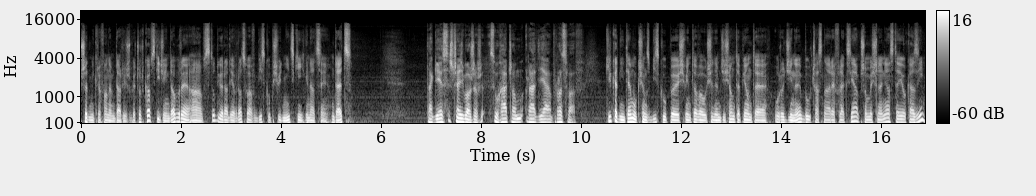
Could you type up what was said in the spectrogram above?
Przed mikrofonem Dariusz Wieczorkowski, dzień dobry, a w studiu Radia Wrocław biskup świdnicki Ignacy Dec. Tak jest, szczęść Boże słuchaczom Radia Wrocław. Kilka dni temu ksiądz biskup świętował 75. urodziny. Był czas na refleksję, przemyślenia z tej okazji?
